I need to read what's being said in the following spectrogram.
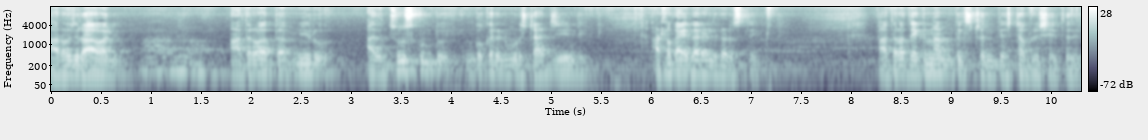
ఆ రోజు రావాలి. ఆ రోజు రావాలి. ఆ తర్వాత మీరు అది చూసుకుంటూ ఇంకొక రెండు మూడు స్టార్ట్ చేయండి. అట్లా ఒక ఐదారేళ్ళు గడుస్తాయి. ఆ తర్వాత ఎకనామికల్ స్ట్రెంత్ ఎస్టాబ్లిష్ అవుతుంది.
